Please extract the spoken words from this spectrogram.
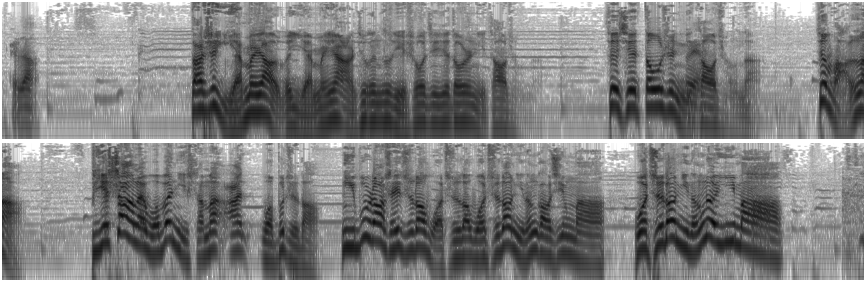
我知道。但是爷们儿要有个爷们儿样，就跟自己说，这些都是你造成的，这些都是你造成的，就完了。别上来，我问你什么啊？我不知道，你不知道，谁知道？我知道，我知道，你能高兴吗？我知道，你能乐意吗？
